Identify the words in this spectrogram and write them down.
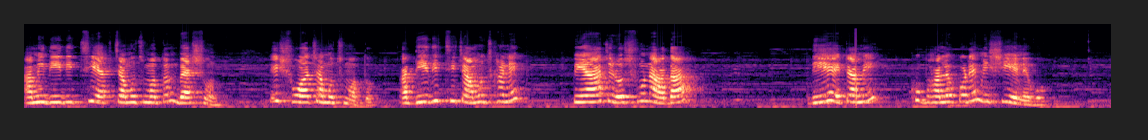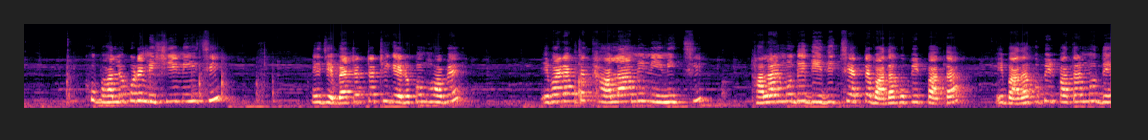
আমি দিয়ে দিচ্ছি এক চামচ মতন বেসন, এই সোয়া চামচ মতো। আর দিয়ে দিচ্ছি চামচখানে পেঁয়াজ, রসুন, আদা। দিয়ে এটা আমি খুব ভালো করে মিশিয়ে নেব। খুব ভালো করে মিশিয়ে নিয়েছি। এই যে ব্যাটারটা ঠিক এরকম হবে। এবার একটা থালা আমি নিয়ে নিচ্ছি। থালার মধ্যে দিয়ে দিচ্ছি একটা বাঁধাকপির পাতা। এই বাঁধাকপির পাতার মধ্যে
